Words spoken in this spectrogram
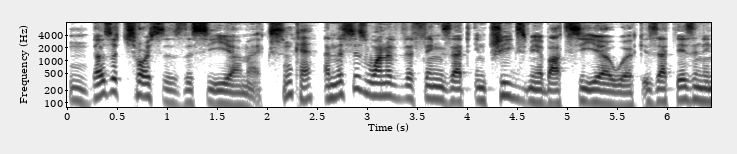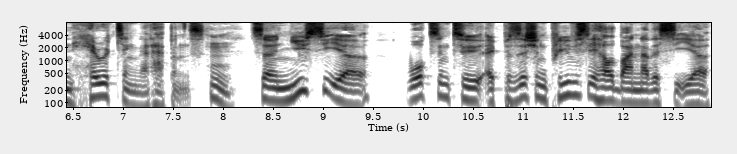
Hmm. Those are choices the CEO makes. Okay. And this is one of the things that intrigues me about CEO work is that there's an inheriting that happens. So a new CEO walks into a position previously held by another CEO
